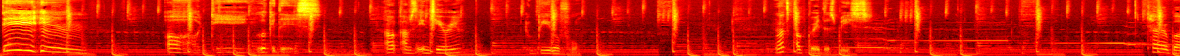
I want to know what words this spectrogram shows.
damn! Oh, dang. Look at this. How, how's the interior? Beautiful. Let's upgrade this beast. Turbo.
